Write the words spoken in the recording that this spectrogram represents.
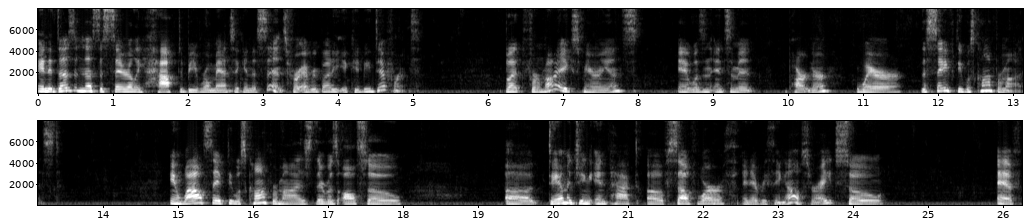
and it doesn't necessarily have to be romantic in a sense. For everybody, it could be different. But for my experience, it was an intimate partner where the safety was compromised. And while safety was compromised, there was also a damaging impact of self worth and everything else, right? So if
